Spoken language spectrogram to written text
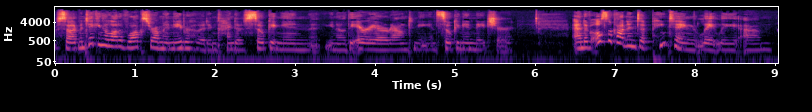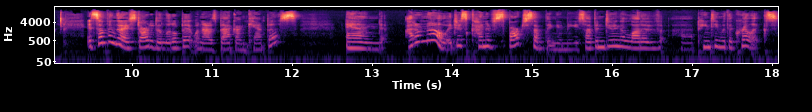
So I've been taking a lot of walks around my neighborhood and kind of soaking in, you know, the area around me and soaking in nature. And I've also gotten into painting lately. Um, it's something that I started a little bit when I was back on campus, and I don't know, it just kind of sparked something in me. So I've been doing a lot of uh, painting with acrylics.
